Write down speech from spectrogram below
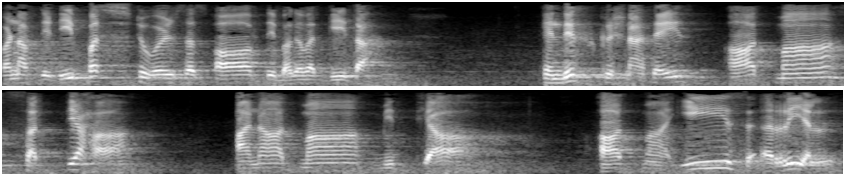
one of the deepest verses of the Bhagavad Gita. In this, Krishna says, Atma Satyaha Anatma Mithya. Atma is real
